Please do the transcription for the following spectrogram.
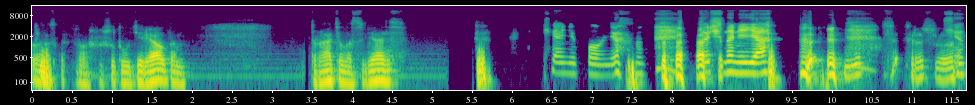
Кто рассказывал, что что-то утерял там, тратила связь? Я не помню. Точно не я. Нет? Хорошо. Нет.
